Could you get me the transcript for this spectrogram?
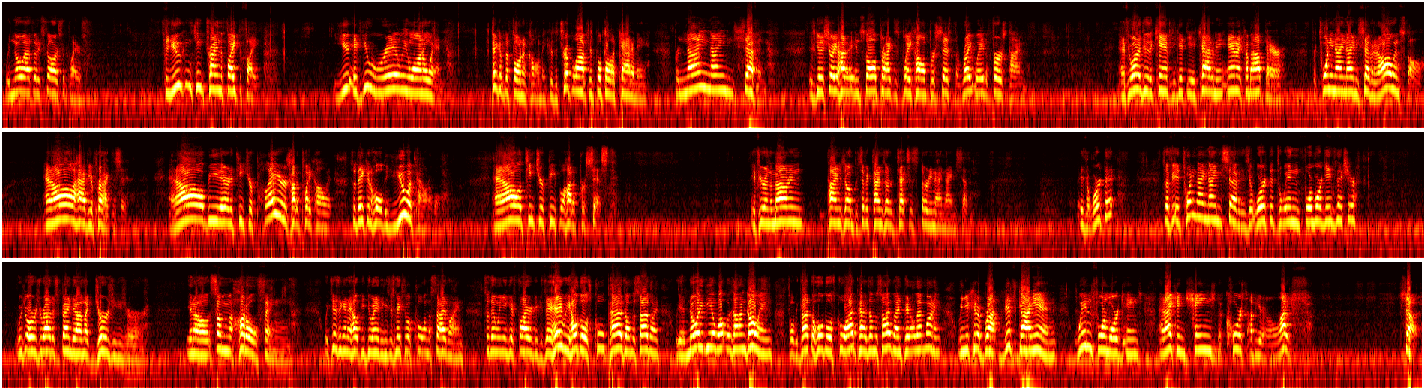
with no athletic scholarship players. So you can keep trying to fight the fight. You, if you really want to win, pick up the phone and call me because the Triple Option Football Academy for 997 is going to show you how to install, practice, play, call, and persist the right way the first time and if you want to do the camp, you get the academy, and I come out there for $29.97 and I'll install. And I'll have you practice it. And I'll be there to teach your players how to play call it so they can hold you accountable. And I'll teach your people how to persist. If you're in the mountain time zone, Pacific time zone of Texas, $39.97. Is it worth it? So if you had 29.97, is it worth it to win four more games next year? Would you, or would you rather spend it on like jerseys or, you know, some huddle thing, which isn't going to help you do anything. It just makes it look cool on the sideline. So then when you get fired, you can say, hey, we held those cool pads on the sideline. We had no idea what was ongoing, but we got to hold those cool iPads on the sideline, paid all that money, when you could have brought this guy in, win four more games, and I can change the course of your life. So,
